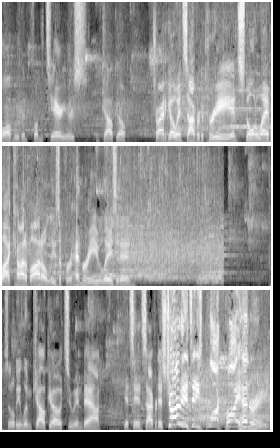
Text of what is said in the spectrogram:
ball movement from the Terriers. And Calco trying to go inside for Dupree and stolen away by Canabano. Leaves it for Henry who lays it in. So it'll be Limcalco to inbound. Gets inside for this. Deschardins and he's blocked by Henry.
